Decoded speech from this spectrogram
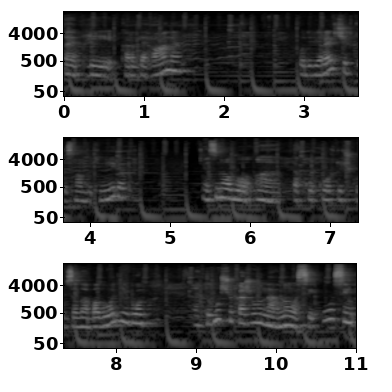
теплі кардигани. По дві речі, хтось, мабуть, міряв. Знову е, таку курточку взяла балоніву. Тому що кажу на носі осінь,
